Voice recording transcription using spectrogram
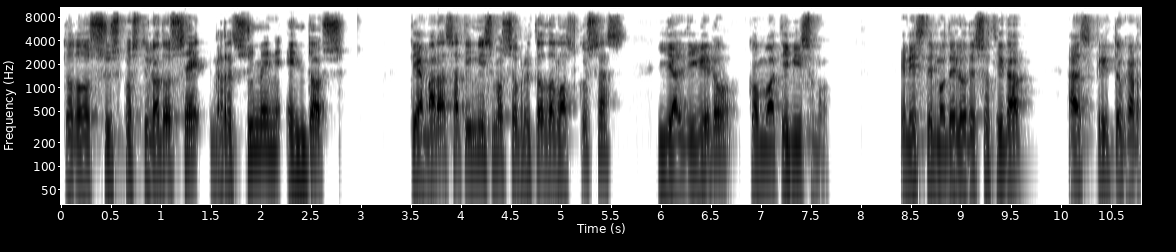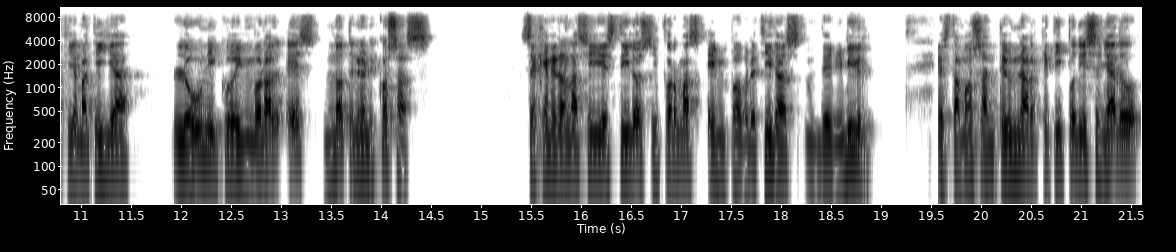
Todos sus postulados se resumen en dos. Te amarás a ti mismo sobre todas las cosas y al dinero como a ti mismo. En este modelo de sociedad, ha escrito García Matilla, lo único inmoral es no tener cosas. Se generan así estilos y formas empobrecidas de vivir. Estamos ante un arquetipo diseñado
